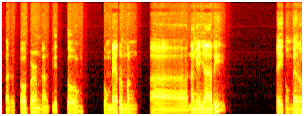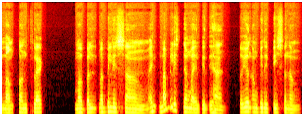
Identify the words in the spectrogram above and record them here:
makarecover, mag-let go. Kung meron mang ah, nangyayari, ay kung meron mang conflict, mabilis siyang, mabilis niyang maintindihan. So, yun ang benepisyo ng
